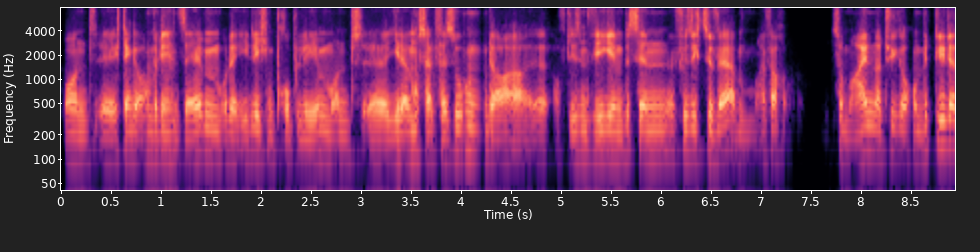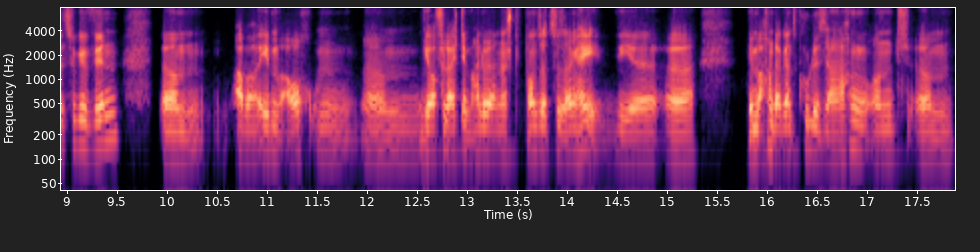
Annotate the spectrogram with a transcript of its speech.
Und äh, ich denke auch mit denselben oder ähnlichen Problemen. Und äh, jeder muss halt versuchen, da äh, auf diesem Wege ein bisschen für sich zu werben. Einfach zum einen natürlich auch um Mitglieder zu gewinnen, ähm, aber eben auch um ähm, ja vielleicht dem einen oder anderen Sponsor zu sagen, hey, wir, äh, wir machen da ganz coole Sachen und ähm,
